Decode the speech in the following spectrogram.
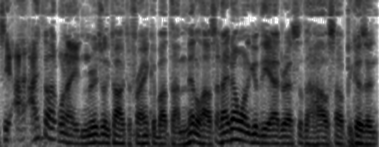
See, I, I thought when I originally talked to Frank about the middle house, and I don't want to give the address of the house out because a,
